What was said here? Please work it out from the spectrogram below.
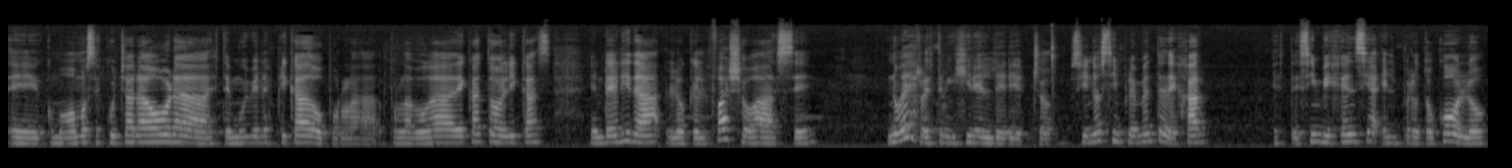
eh, como vamos a escuchar ahora, este, muy bien explicado por la, por la abogada de Católicas, en realidad lo que el fallo hace no es restringir el derecho, sino simplemente dejar este, sin vigencia el protocolo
